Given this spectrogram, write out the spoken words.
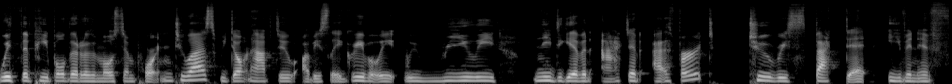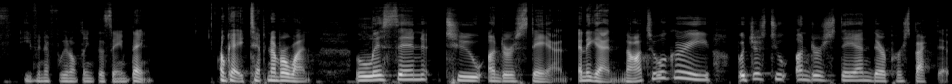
with the people that are the most important to us. We don't have to obviously agree, but we we really need to give an active effort to respect it even if even if we don't think the same thing. Okay, tip number 1 listen to understand. And again, not to agree, but just to understand their perspective.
